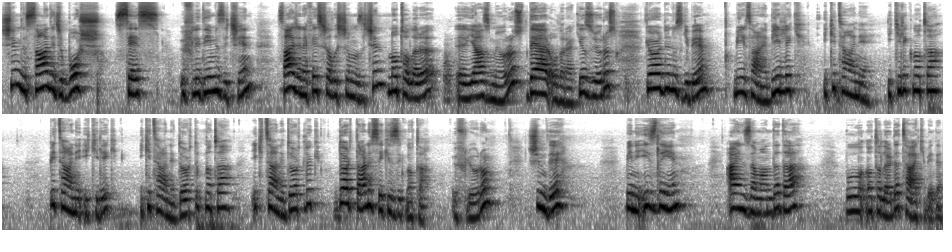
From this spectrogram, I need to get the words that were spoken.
Şimdi sadece boş ses üflediğimiz için, sadece nefes çalıştığımız için notaları e, yazmıyoruz. Değer olarak yazıyoruz. Gördüğünüz gibi bir tane birlik, iki tane ikilik nota, bir tane ikilik, iki tane dörtlük nota, iki tane dörtlük, dört tane sekizlik nota üflüyorum. Şimdi beni izleyin. Aynı zamanda da bu notaları da takip edin.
